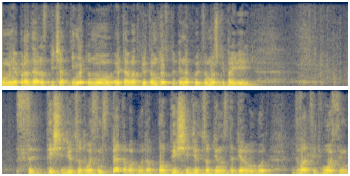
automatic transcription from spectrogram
у меня, правда, распечатки нету, но это в открытом доступе находится, можете проверить. С 1985 года по 1991 год 28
